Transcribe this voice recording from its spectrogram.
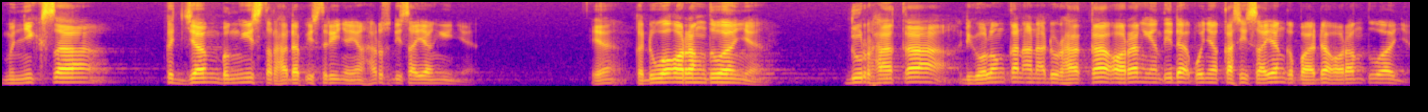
menyiksa kejam bengis terhadap istrinya yang harus disayanginya. Ya, kedua orang tuanya durhaka digolongkan anak durhaka orang yang tidak punya kasih sayang kepada orang tuanya.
